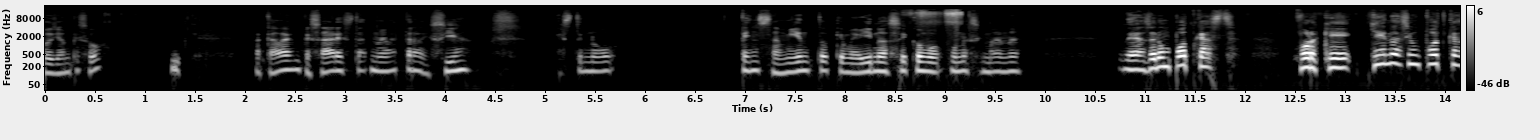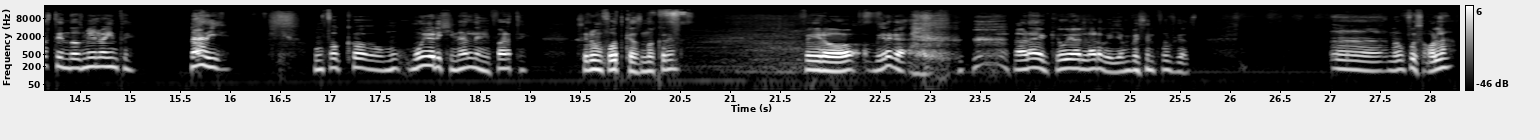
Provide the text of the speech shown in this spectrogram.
pues ya empezó. Acaba de empezar esta nueva travesía, este nuevo pensamiento que me vino hace como una semana de hacer un podcast. Porque ¿quién hace un podcast en 2020? Nadie. Un poco muy original de mi parte. Hacer un podcast, ¿no creen? Pero, verga. Ahora de qué voy a hablar, güey. Ya empecé el podcast. Ah, no, pues hola.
